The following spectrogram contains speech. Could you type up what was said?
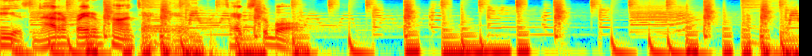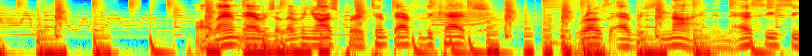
He is not afraid of contact as he protects the ball. While Lamb averaged 11 yards per attempt after the catch, Ruggs averaged 9 in the SEC.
